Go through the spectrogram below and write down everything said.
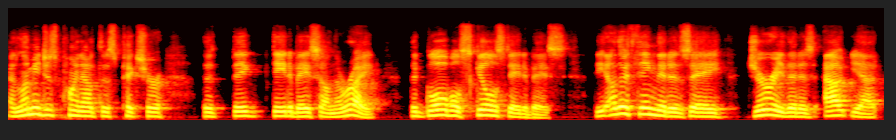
And let me just point out this picture the big database on the right the global skills database. The other thing that is a jury that is out yet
